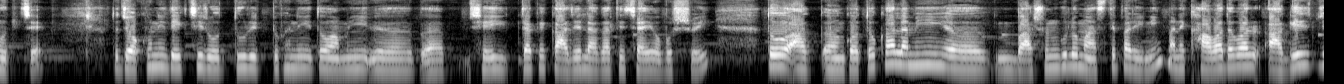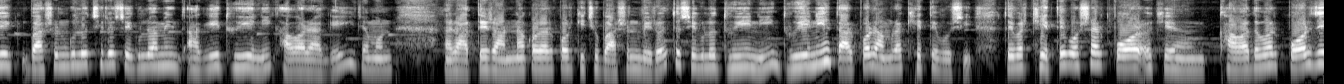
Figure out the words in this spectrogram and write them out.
হচ্ছে। তো যখনই দেখছি রোদ্দুর একটুখানি তো আমি সেইটাকে কাজে লাগাতে চাই অবশ্যই। তো গতকাল আমি বাসনগুলো মাজতে পারিনি। মানে খাওয়া দাওয়ার আগে যে বাসনগুলো ছিল সেগুলো আমি আগেই ধুয়ে নিই খাওয়ার আগেই। যেমন রাতে রান্না করার পর কিছু বাসন বেরোয়, তো সেগুলো ধুয়ে নিই। ধুয়ে নিয়ে তারপর আমরা খেতে বসি। তো এবার খেতে বসার পর খাওয়া দাওয়ার পর যে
